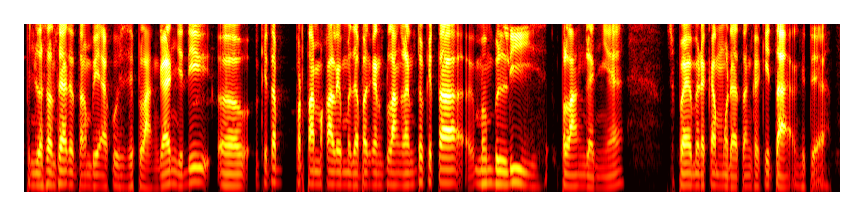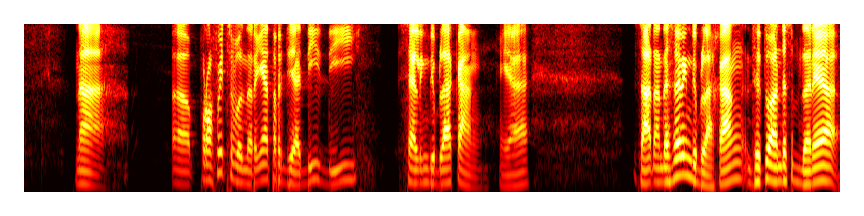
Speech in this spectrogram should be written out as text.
penjelasan saya tentang biaya akuisisi pelanggan. Jadi uh, kita pertama kali mendapatkan pelanggan itu kita membeli pelanggannya supaya mereka mau datang ke kita gitu ya. Nah uh, profit sebenarnya terjadi di selling di belakang ya saat Anda sering di belakang, situ Anda sebenarnya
